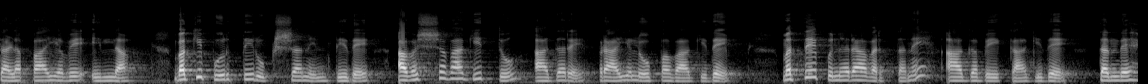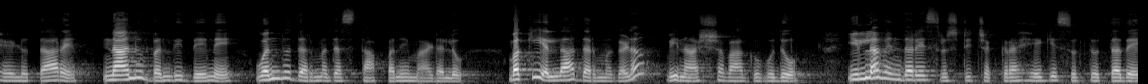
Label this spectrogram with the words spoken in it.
ತಳಪಾಯವೇ ಇಲ್ಲ. ಬಕಿ ಪೂರ್ತಿ ವೃಕ್ಷ ನಿಂತಿದೆ. ಅವಶ್ಯವಾಗಿತ್ತು ಆದರೆ ಪ್ರಾಯಲೋಪವಾಗಿದೆ. ಮತ್ತೆ ಪುನರಾವರ್ತನೆ ಆಗಬೇಕಾಗಿದೆ. ತಂದೆ ಹೇಳುತ್ತಾರೆ, ನಾನು ಬಂದಿದ್ದೇನೆ, ಒಂದು ಧರ್ಮದ ಸ್ಥಾಪನೆ ಮಾಡಲು. ಬಕಿ ಎಲ್ಲ ಧರ್ಮಗಳ ವಿನಾಶವಾಗುವುದು. ಇಲ್ಲವೆಂದರೆ ಸೃಷ್ಟಿಚಕ್ರ ಹೇಗೆ ಸುತ್ತುತ್ತದೆ?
